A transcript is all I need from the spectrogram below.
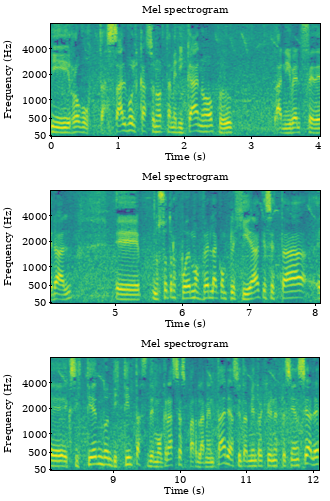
y robustas, salvo el caso norteamericano a nivel federal, eh, nosotros podemos ver la complejidad que se está eh, existiendo en distintas democracias parlamentarias y también regiones presidenciales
